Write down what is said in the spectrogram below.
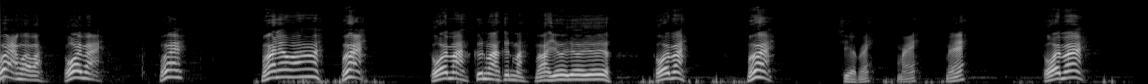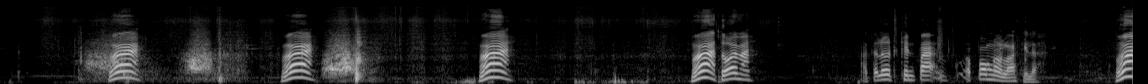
มามามาถอยมามามาแล้วมามามาถอยมาขึ้นมาขึ้นมามาเยอะเยอะเยอะถอยมามาเสียไหมไหมไหมถอยมามามามามาถอยมาอาตะเลิดขึ้นปะเอาป้องนอนหรอกี่ละมา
